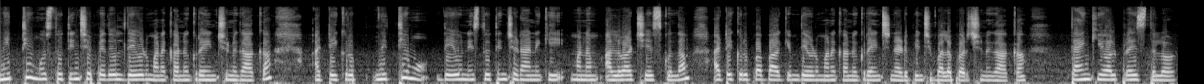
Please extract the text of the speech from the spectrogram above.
నిత్యము స్తుతించే పెదవులు దేవుడు మనకు అనుగ్రహించునుగాక. అట్టి కృప నిత్యము దేవుని స్థుతించడానికి మనం అలవాటు చేసుకుందాం. అట్టి కృప భాగ్యం దేవుడు మనకు అనుగ్రహించి నడిపించి బలపరచునుగాక. Thank you all praise the lord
